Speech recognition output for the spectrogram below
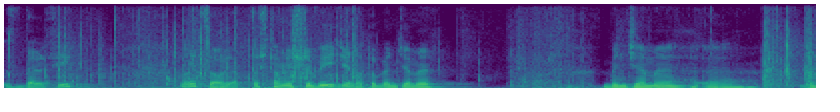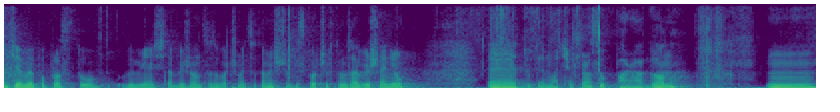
z Delphi. No i co, jak coś tam jeszcze wyjdzie, no to będziemy będziemy będziemy po prostu wymieniać na bieżąco. Zobaczymy, co tam jeszcze wyskoczy w tym zawieszeniu. E, tutaj macie od razu paragon. Mm,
